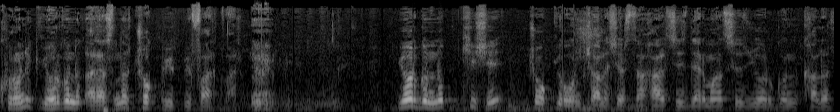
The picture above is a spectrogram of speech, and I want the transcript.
kronik yorgunluk arasında çok büyük bir fark var. yorgunluk kişi çok yoğun çalışırsa halsiz, dermansız, yorgun kalır.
